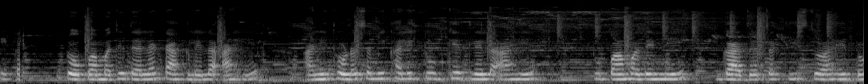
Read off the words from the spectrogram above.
एका टोपामध्ये त्याला टाकलेलं आहे. आणि थोडंसं मी खाली तूप घेतलेलं आहे. तुपामध्ये मी गाजरचा किस जो आहे तो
